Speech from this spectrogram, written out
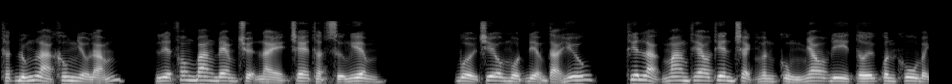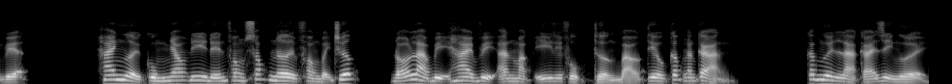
thật đúng là không nhiều lắm, liệt phong bang đem chuyện này che thật sự nghiêm. Buổi chiều một điểm tả hữu, thiên lạc mang theo thiên trạch vân cùng nhau đi tới quân khu bệnh viện. Hai người cùng nhau đi đến phong sóc nơi phòng bệnh trước, đó là bị hai vị ăn mặc y phục thường bảo tiêu cấp ngăn cản. Các ngươi là cái gì người?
